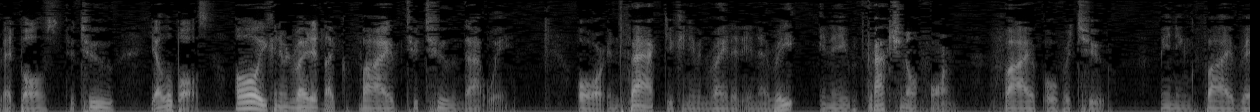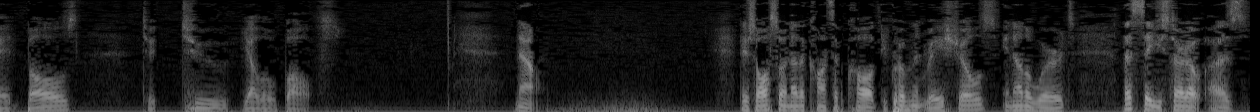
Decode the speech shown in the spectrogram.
red balls to 2 yellow balls. Or you can even write it like 5 to 2 that way. Or in fact, you can even write it in a rate in a fractional form, 5 over 2, meaning 5 red balls to 2 yellow balls. Now, there's also another concept called equivalent ratios. In other words, let's say you start out as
